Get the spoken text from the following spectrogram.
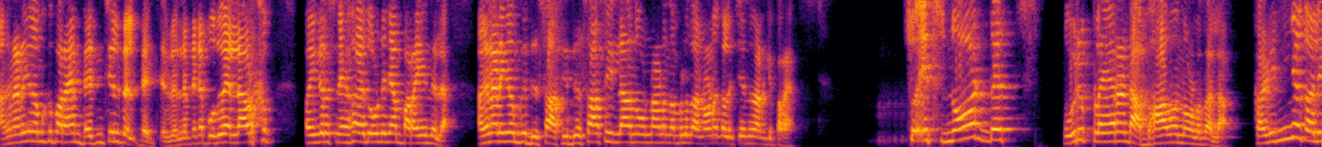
അങ്ങനെയാണെങ്കിൽ നമുക്ക് പറയാം ബെഞ്ചിൽ വെല്ലിനെ പിന്നെ പൊതുവെ എല്ലാവർക്കും ഭയങ്കര സ്നേഹമായതുകൊണ്ട് ഞാൻ പറയുന്നില്ല. അങ്ങനെയാണെങ്കിൽ നമുക്ക് ദിസാസി ദിസാസി ഇല്ലാത്തതുകൊണ്ടാണ് നമ്മൾ നല്ലോണം കളിച്ചതെന്ന് വേണമെങ്കിൽ പറയാം. സോ ഇറ്റ്സ് നോട്ട് ദറ്റ് ഒരു പ്ലെയറിന്റെ അഭാവം എന്നുള്ളതല്ല. കഴിഞ്ഞ കളി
